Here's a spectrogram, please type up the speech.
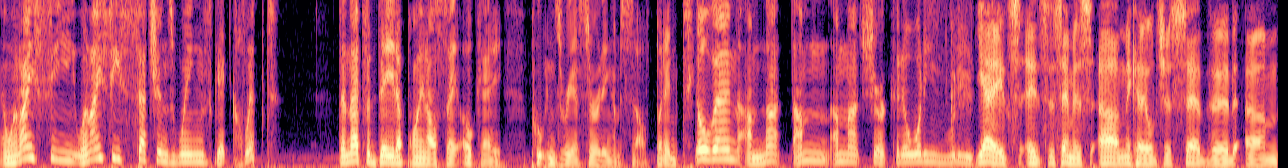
And when I see when I see Sechin's wings get clipped, then that's a data point. I'll say, okay, Putin's reasserting himself. But until then, I'm not. I'm. I'm not sure. What do you? What do you? Yeah, it's it's the same as uh, Mikhail just said that um,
